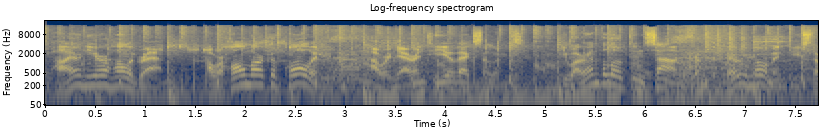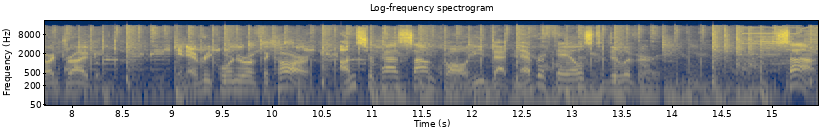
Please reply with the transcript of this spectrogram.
Pioneer Hologram, our hallmark of quality, our guarantee of excellence. You are enveloped in sound from the very moment you start driving. In every corner of the car, unsurpassed sound quality that never fails to deliver. Sound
